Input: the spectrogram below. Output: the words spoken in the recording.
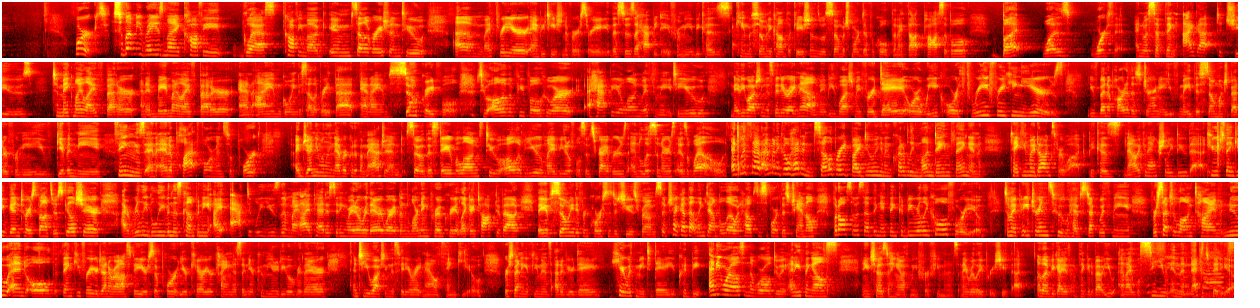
worked. So let me raise my coffee glass, coffee mug in celebration to um, my three-year amputation anniversary. This was a happy day for me because it came with so many complications, was so much more difficult than I thought possible, but was worth it and was something I got to choose to make my life better and it made my life better and I am going to celebrate that and I am so grateful to all of the people who are happy along with me, to you maybe watching this video right now, maybe you've watched me for a day or a week or three freaking years. You've been a part of this journey. You've made this so much better for me. You've given me things and, and a platform and support I genuinely never could have imagined. So this day belongs to all of you, my beautiful subscribers and listeners as well. And with that, I'm gonna go ahead and celebrate by doing an incredibly mundane thing and taking my dogs for a walk because now I can actually do that. Huge thank you again to our sponsor Skillshare. I really believe in this company. I actively use them. My iPad is sitting right over there where I've been learning Procreate like I talked about. They have so many different courses to choose from. So check out that link down below. It helps to support this channel, but also is something I think could be really cool for you. To my patrons who have stuck with me for such a long time, new and old, thank you for your generosity, your support, your care, your kindness, and your community over there. And to you watching this video right now, thank you for spending a few minutes out of your day here with me today. You could be anywhere else in the world doing anything else, and you chose to hang out with me for a few minutes, and I really appreciate that. I love you guys, I'm thinking about you, and I will see you in the next video.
